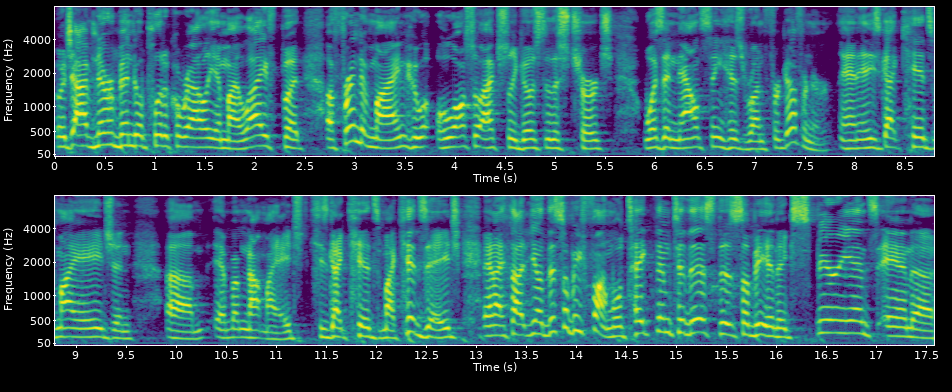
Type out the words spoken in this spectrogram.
which I've never been to a political rally in my life. But a friend of mine who, who also actually goes to this church was announcing his run for governor. And, he's got kids my age, and um, not my age, he's got kids my kids' age. And I thought, you know, this will be fun. We'll take them to this. This will be an experience. And, uh,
